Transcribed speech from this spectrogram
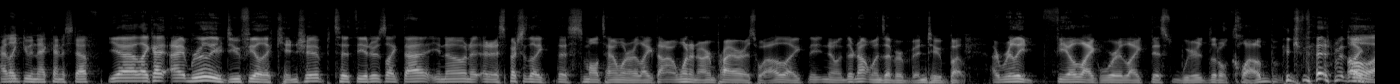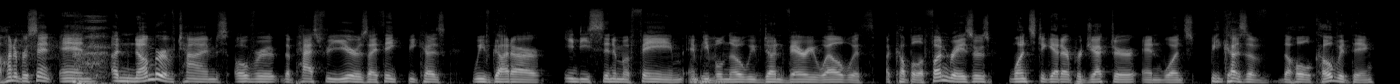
I like doing that kind of stuff. Yeah, like I, I really do feel a kinship to theaters like that, you know, and, and especially like the small town one or like the one in Arnprior as well. Like, you know, they're not ones I've ever been to, but I really feel like we're like this weird little club. like, oh, 100%. And a number of times over the past few years, I think because we've got our indie cinema fame and people mm-hmm. know we've done very well with a couple of fundraisers, once to get our projector and once because of the whole COVID thing.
